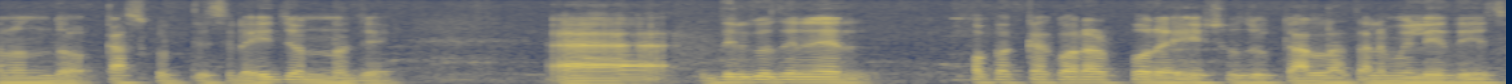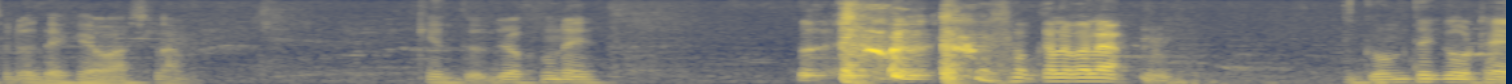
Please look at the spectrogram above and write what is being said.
আনন্দ কাজ করতেছিল। এই জন্য যে দীর্ঘদিনের অপেক্ষা করার পরে এই সুযোগটা আল্লাহ তালা মিলিয়ে দিয়েছিল, দেখেও আসলাম। কিন্তু যখন সকালবেলা ঘুম থেকে উঠে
